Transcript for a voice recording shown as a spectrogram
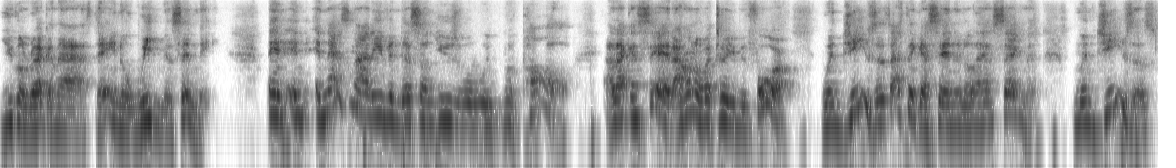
you can recognize there ain't no weakness in me. And, and, and that's not even that's unusual with, with Paul. Uh, like I said, I don't know if I told you before, when Jesus, I think I said in the last segment, when Jesus,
